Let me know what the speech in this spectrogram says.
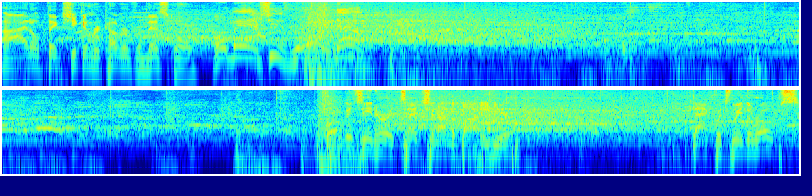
I don't think she can recover from this, Cole. Oh, man, she's rolling now. focusing her attention on the body here. Back between the ropes.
